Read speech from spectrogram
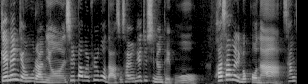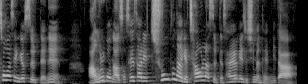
깨맨 경우라면 실밥을 풀고 나서 사용해 주시면 되고 화상을 입었거나 상처가 생겼을 때는 아물고 나서 새살이 충분하게 차올랐을 때 사용해 주시면 됩니다.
